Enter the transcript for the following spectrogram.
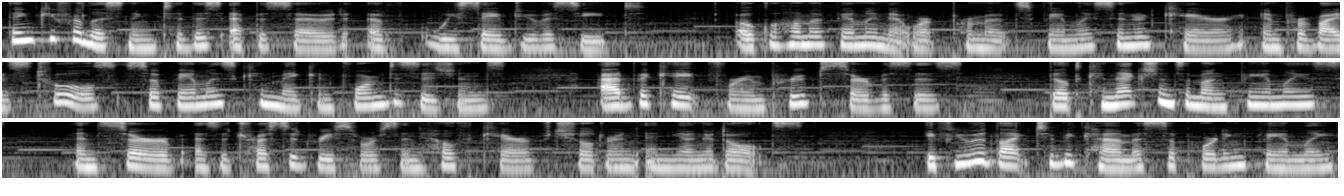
Thank you for listening to this episode of We Saved You a Seat. Oklahoma Family Network promotes family centered care and provides tools so families can make informed decisions, advocate for improved services, build connections among families, and serve as a trusted resource in health care of children and young adults. If you would like to become a supporting family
